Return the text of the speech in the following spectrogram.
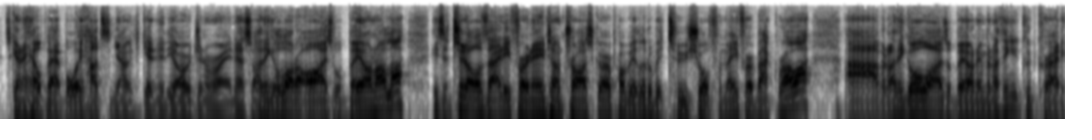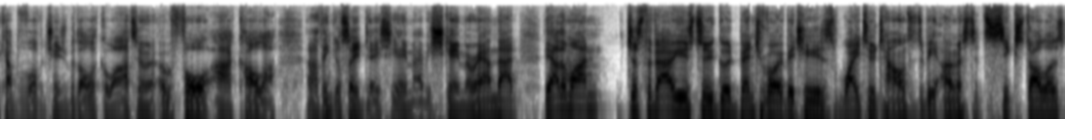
It's going to help our boy Hudson Young to get into the Origin arena. So I think a lot of eyes will be on Ola. He's at two dollars eighty for an anytime try scorer. Probably a little bit too short for me for a back rower, uh, but I think all eyes will be on him, and I think it could create a couple of opportunities with Olakau'atu uh, for uh, Koula, and I think you'll see DCE maybe scheme around that. The other one just the value is too good. Ben Trbojevic, he is way too talented to be almost at $6.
